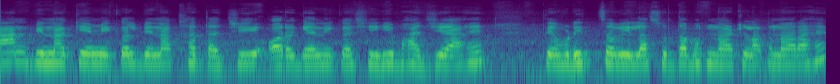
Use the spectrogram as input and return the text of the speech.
छान बिना केमिकल बिना खताची ऑर्गॅनिक अशी ही भाजी आहे. तेवढीच चवीलासुद्धा भन्नाट लागणार आहे.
